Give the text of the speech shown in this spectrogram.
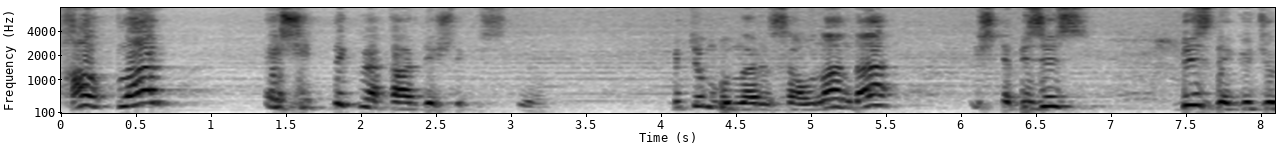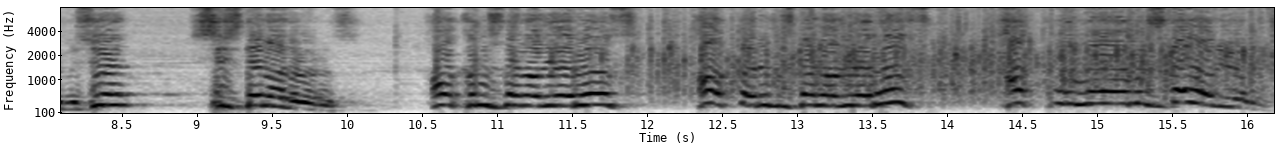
Halklar eşitlik ve kardeşlik istiyor. Bütün bunları savunan da işte biziz. Biz de gücümüzü sizden alıyoruz. Halkımızdan alıyoruz. Halklarımızdan alıyoruz. Haklılığımızdan alıyoruz.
